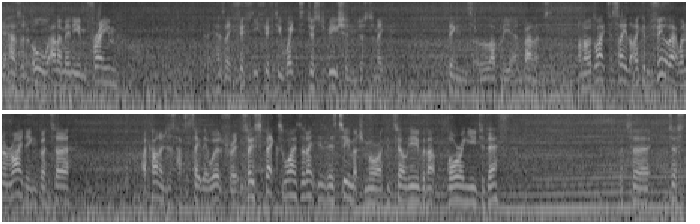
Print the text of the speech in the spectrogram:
it has an all aluminium frame it has a 50-50 weight distribution just to make things lovely and balanced. And I would like to say that I can feel that when I'm riding, but uh, I kind of just have to take their word for it. So specs wise, I don't think there's too much more I can tell you without boring you to death. But uh, just,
